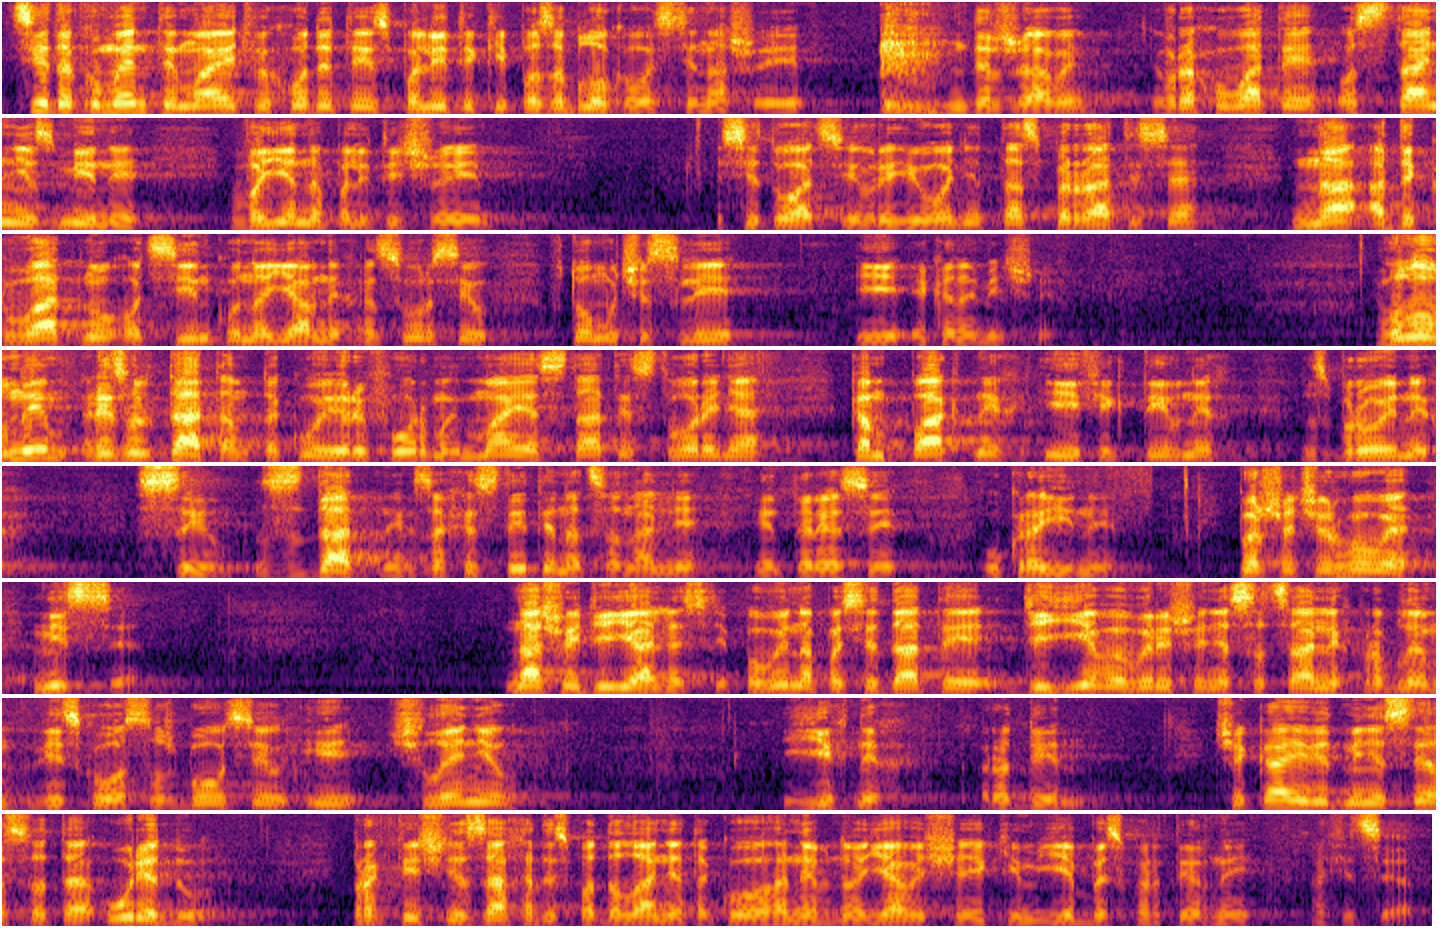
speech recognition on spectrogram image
Ці документи мають виходити з політики позаблоковості нашої держави, врахувати останні зміни воєнно-політичної ситуації в регіоні та спиратися на адекватну оцінку наявних ресурсів, в тому числі і економічних. Головним результатом такої реформи має стати створення компактних і ефективних збройних сил, здатних захистити національні інтереси України. Першочергове місце нашої діяльності повинно посідати дієве вирішення соціальних проблем військовослужбовців і членів їхніх родин. Чекаю від міністерства та уряду практичні заходи з подолання такого ганебного явища, яким є безквартирний офіцер.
